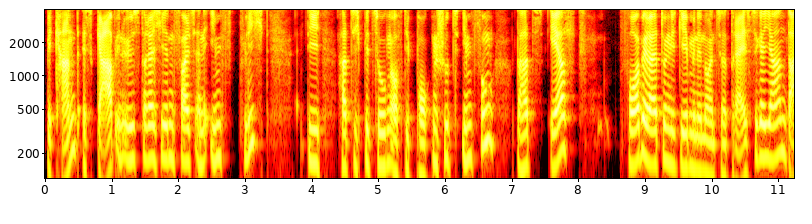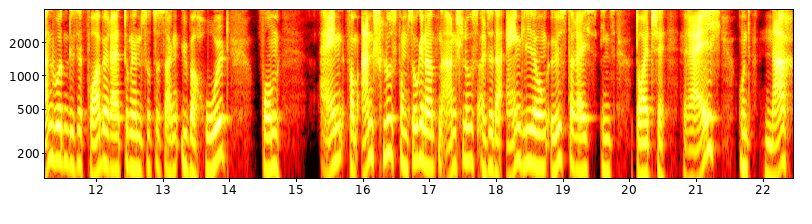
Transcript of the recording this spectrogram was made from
bekannt. Es gab in Österreich jedenfalls eine Impfpflicht, die hat sich bezogen auf die Pockenschutzimpfung. Da hat es erst Vorbereitungen gegeben in den 1930er Jahren, dann wurden diese Vorbereitungen sozusagen überholt vom ein, vom Anschluss, vom sogenannten Anschluss, also der Eingliederung Österreichs ins Deutsche Reich und nach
